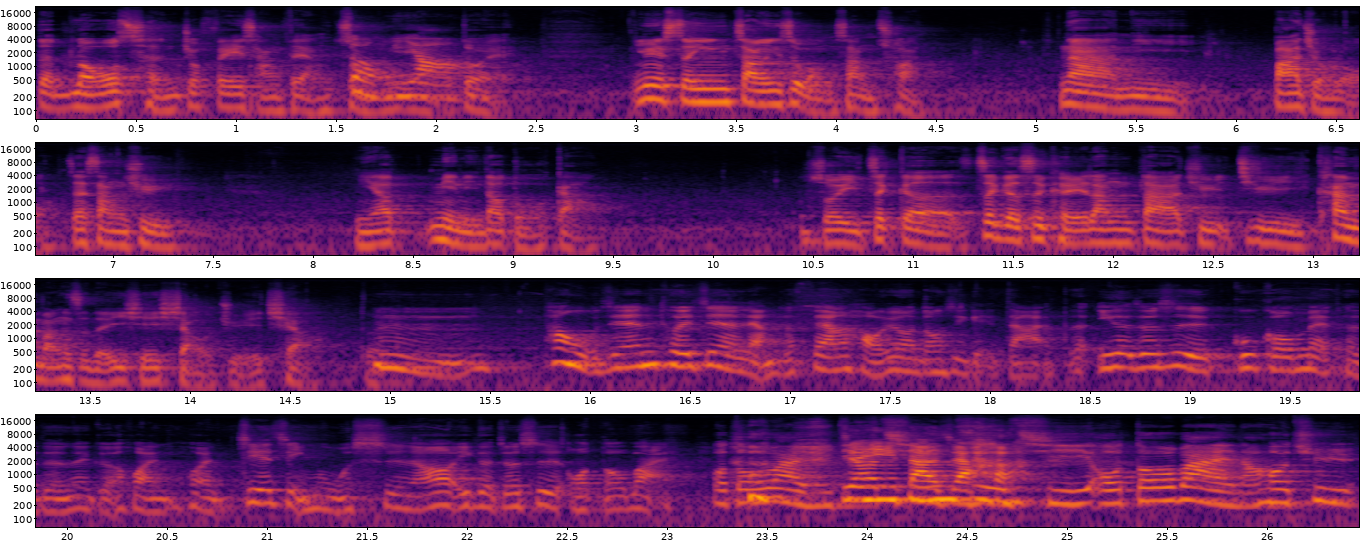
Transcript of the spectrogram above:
的楼层就非常非常重要，重要，对，因为声音噪音是往上窜，那你八九楼再上去，你要面临到多高？所以这个这个是可以让大家去去看房子的一些小诀窍。嗯，胖虎今天推荐了两个非常好用的东西给大家，一个就是 Google Map 的那个环环街景模式，然后一个就是 Odobai，Odobai，建议大家骑 Odobai，然后去。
